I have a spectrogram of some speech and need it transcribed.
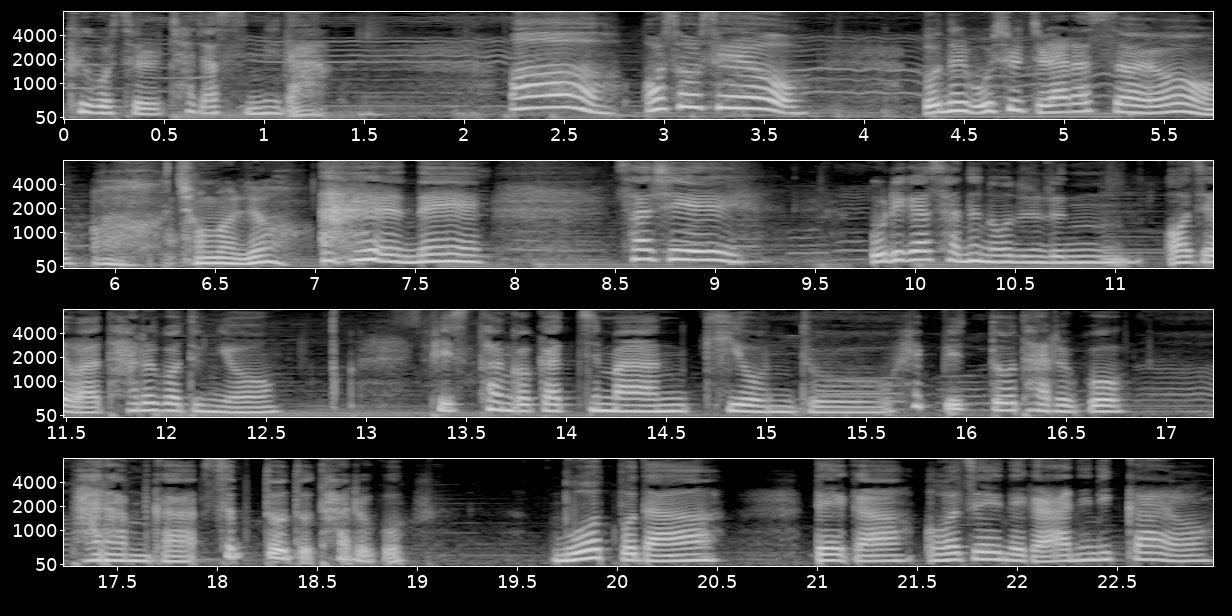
그곳을 찾았습니다. 아, 어서 오세요. 오늘 오실 줄 알았어요. 아, 정말요? 네. 사실 우리가 사는 오늘은 어제와 다르거든요. 비슷한 것 같지만 기온도 햇빛도 다르고 바람과 습도도 다르고 무엇보다 내가 어제 내가 아니니까요.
